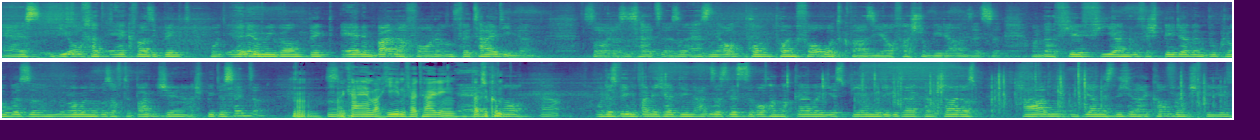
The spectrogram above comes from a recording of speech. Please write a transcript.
Er ist, wie oft hat er quasi bringt, holt er den Rebound, bringt er den Ball nach vorne und verteilt ihn dann. So, das ist halt, also er sind ja auch Point, Point Forward quasi auch fast schon wieder Ansätze. Und dann vier, vier Angriffe später, wenn Brook Lopez und Robin Lopez auf der Bank chillen, dann spielt der Center. Man kann einfach jeden verteidigen. Ja, dazu kommt, genau. Ja. Und deswegen fand ich halt den Ansatz letzte Woche noch geil bei ESPN, wo die gesagt haben, schade, dass Harden und Janis nicht in einer Conference spielen.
